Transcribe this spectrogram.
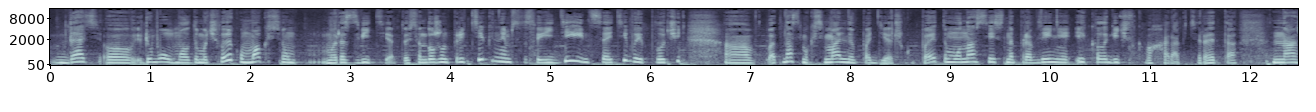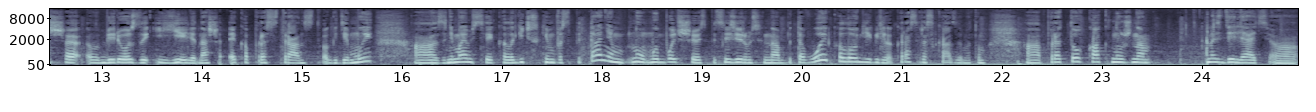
дать а, любому молодому человеку максимум развития. То есть он должен прийти к ним со своей идеей, инициативой и получить а, от нас максимальную поддержку. Поэтому у нас есть направление экологического характера. Это наши березы и ели, наше экопространство, где мы занимаемся экологическим воспитанием воспитанием, ну, мы больше специализируемся на бытовой экологии, где как раз рассказываем о том, а, про то, как нужно разделять э,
